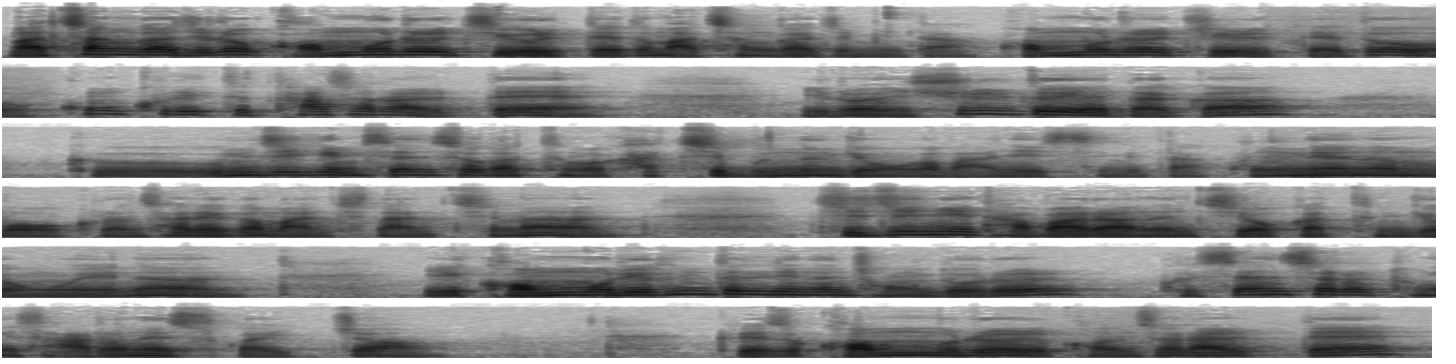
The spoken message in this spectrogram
마찬가지로 건물을 지을 때도 마찬가지입니다. 건물을 지을 때도 콘크리트 타설할 때 이런 쉴드에다가 그 움직임 센서 같은 걸 같이 묻는 경우가 많이 있습니다. 국내는 뭐 그런 사례가 많지는 않지만 지진이 다발하는 지역 같은 경우에는 이 건물이 흔들리는 정도를 그 센서를 통해서 알아낼 수가 있죠. 그래서 건물을 건설할 때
